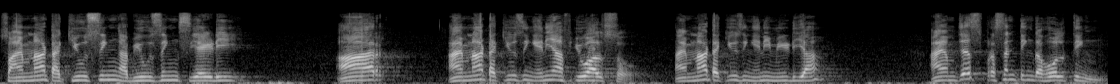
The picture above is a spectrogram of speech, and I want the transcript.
So I am not accusing, abusing CID or I am not accusing any of you also. I am not accusing any media. I am just presenting the whole thing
